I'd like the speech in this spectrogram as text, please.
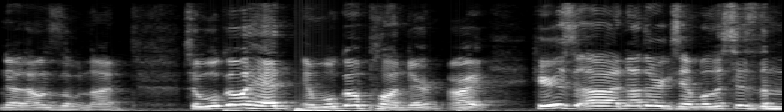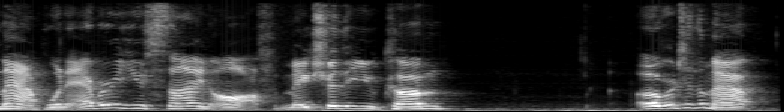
No, that one's level nine. So we'll go ahead and we'll go plunder. All right, here's uh, another example. This is the map. Whenever you sign off, make sure that you come over to the map.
